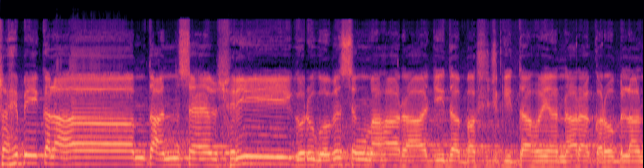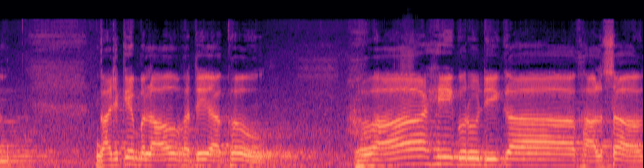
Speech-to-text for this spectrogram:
ਸਹਿਬੇ ਕਲਾਮ ਧੰਨ ਸਾਹਿਬ ਸ੍ਰੀ ਗੁਰੂ ਗੋਬਿੰਦ ਸਿੰਘ ਮਹਾਰਾਜ ਜੀ ਦਾ ਬਖਸ਼ਿਸ਼ ਕੀਤਾ ਹੋਇਆ ਨਾਰਾ ਕਰੋ ਬੁਲੰਦ। ਗੱਜ ਕੇ ਬੁਲਾਓ ਫਤਿਹ ਆਖੋ। ਵਾਹਿਗੁਰੂ ਜੀ ਕਾ ਖਾਲਸਾ।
